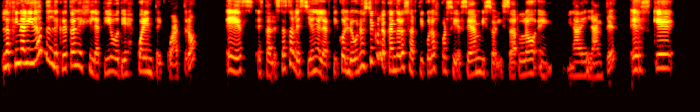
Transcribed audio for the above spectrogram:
La finalidad del decreto legislativo 1044 es, está, establecido en el artículo 1, estoy colocando los artículos por si desean visualizarlo en adelante, es que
